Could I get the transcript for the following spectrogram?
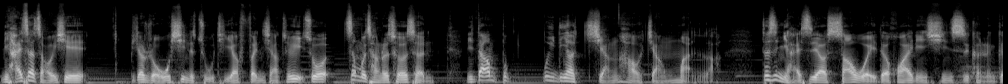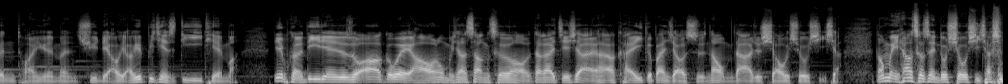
你还是要找一些比较柔性的主题要分享。所以说，这么长的车程，你当然不。不一定要讲好讲满啦，但是你还是要稍微的花一点心思，可能跟团员们去聊一聊，因为毕竟也是第一天嘛，你也不可能第一天就说啊，各位好，那我们现在上车哦，大概接下来还要开一个半小时，那我们大家就稍微休息一下，然后每趟车程你都休息一下，休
